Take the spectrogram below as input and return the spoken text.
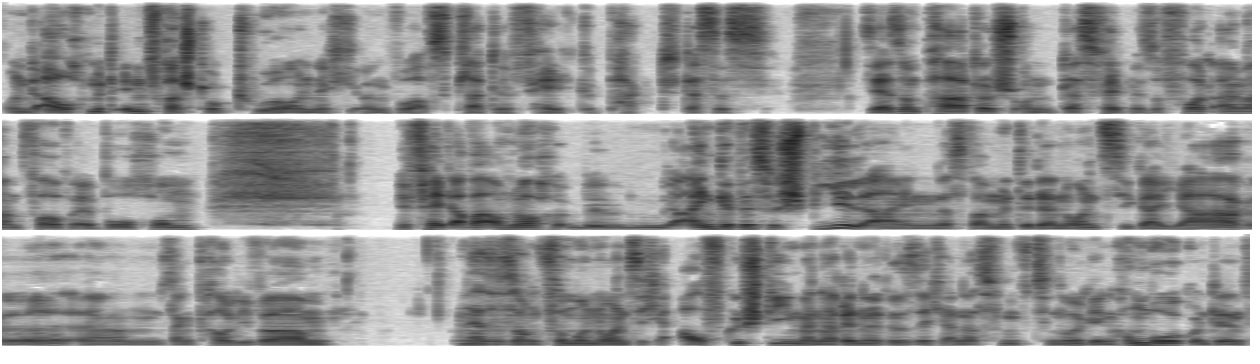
und auch mit Infrastruktur und nicht irgendwo aufs glatte Feld gepackt. Das ist sehr sympathisch und das fällt mir sofort einmal am VfL Bochum. Mir fällt aber auch noch äh, ein gewisses Spiel ein, das war Mitte der 90er Jahre. Ähm, St. Pauli war in der Saison 95 aufgestiegen. Man erinnere sich an das 5 zu 0 gegen Homburg und den,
